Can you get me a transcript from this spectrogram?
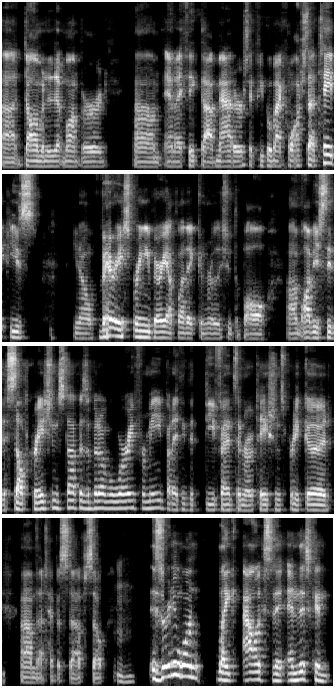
uh, dominant at Montverde. Um, and I think that matters. If you go back and watch that tape, he's, you know, very springy, very athletic, can really shoot the ball. Um, obviously, the self creation stuff is a bit of a worry for me, but I think the defense and rotation is pretty good, um, that type of stuff. So, mm-hmm. Is there anyone like Alex that, and this can,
